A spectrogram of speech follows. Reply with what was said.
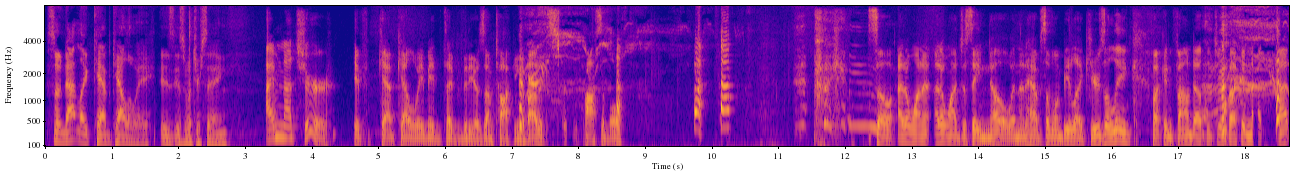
So not like Cab Calloway is is what you're saying? I'm not sure if Cab Calloway made the type of videos I'm talking about. It's certainly possible. so I don't want to. I don't want to just say no and then have someone be like, "Here's a link." Fucking found out that you're fucking not, not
